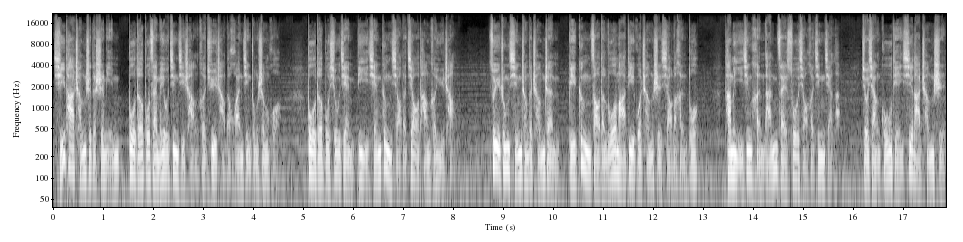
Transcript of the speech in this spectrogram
其他城市的市民不得不在没有竞技场和剧场的环境中生活，不得不修建比以前更小的教堂和浴场。最终形成的城镇比更早的罗马帝国城市小了很多，他们已经很难再缩小和精简了，就像古典希腊城市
